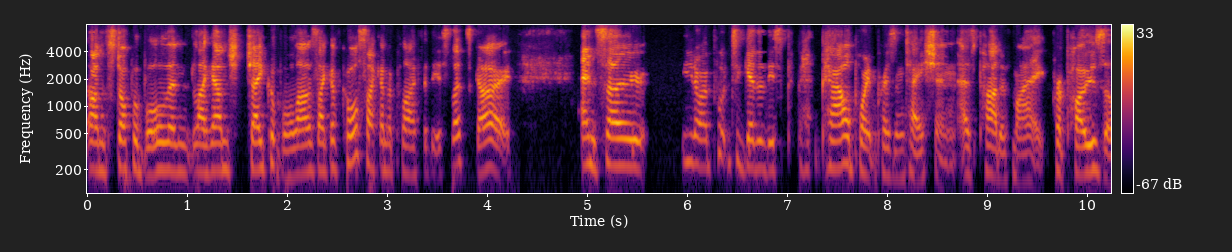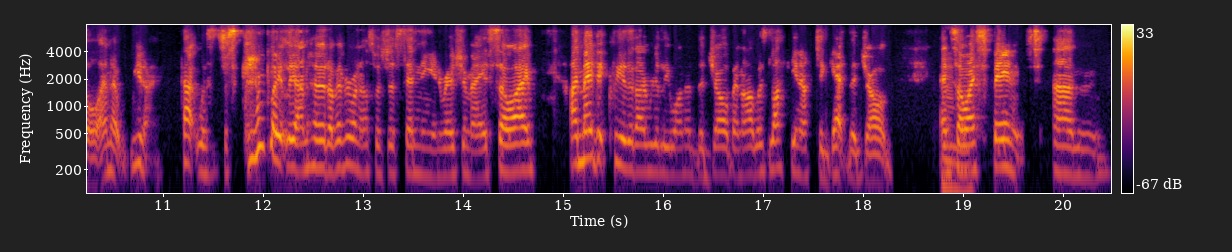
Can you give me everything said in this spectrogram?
unstoppable and like unshakable, I was like, of course I can apply for this. Let's go. And so, you know, I put together this PowerPoint presentation as part of my proposal, and it, you know, that was just completely unheard of. Everyone else was just sending in resumes. So I I made it clear that I really wanted the job, and I was lucky enough to get the job. And mm. so I spent um,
